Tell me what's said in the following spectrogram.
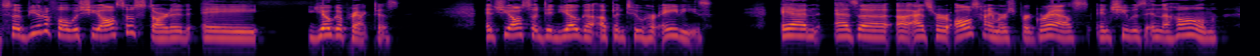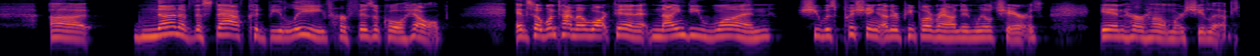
so beautiful was she also started a yoga practice. And she also did yoga up into her 80s. And as a uh, as her Alzheimer's progressed and she was in the home, uh, none of the staff could believe her physical health. And so one time I walked in at 91, she was pushing other people around in wheelchairs in her home where she lived.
